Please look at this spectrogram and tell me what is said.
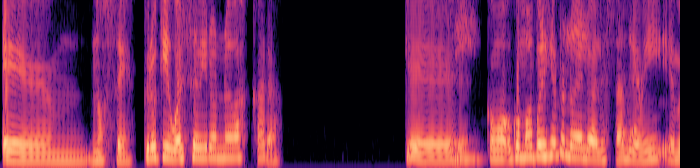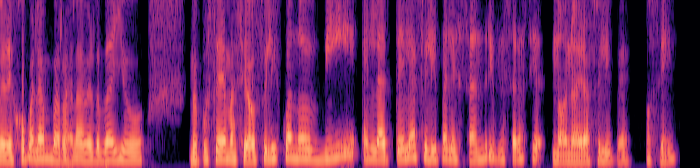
em, no sé, creo que igual se vieron nuevas caras. Que, Sí. como, como por ejemplo lo de lo de Alessandria, a mí eh, me dejó para la embarrada, la verdad, yo me puse demasiado feliz cuando vi en la tele a Felipe Alessandri pasar hacia, no, no era Felipe, ¿o sí?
